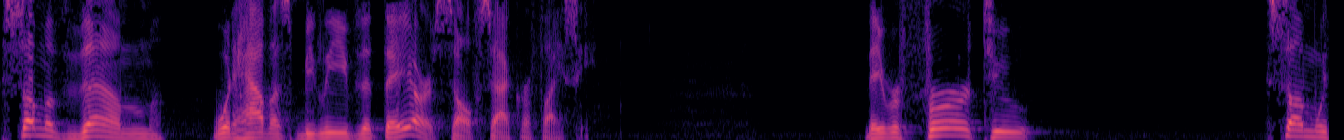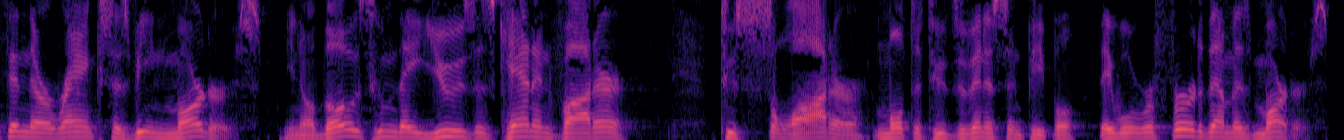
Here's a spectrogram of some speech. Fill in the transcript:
Some of them would have us believe that they are self sacrificing. They refer to some within their ranks as being martyrs, you know, those whom they use as cannon fodder to slaughter multitudes of innocent people. They will refer to them as martyrs,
